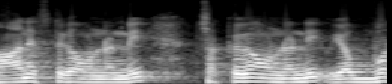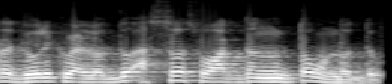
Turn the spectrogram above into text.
హానెస్ట్గా ఉండండి. చక్కగా ఉండండి. ఎవ్వరి జోలికి వెళ్ళొద్దు. అస్సలు స్వార్థంతో ఉండొద్దు.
